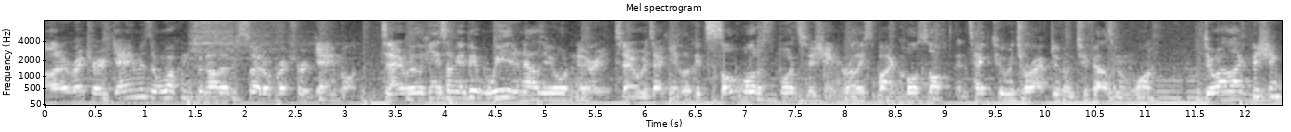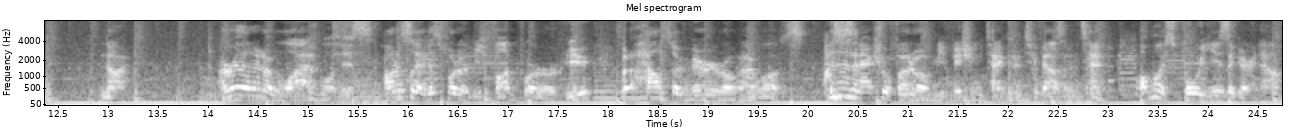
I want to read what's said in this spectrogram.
Retro Gamers and welcome to another episode of Retro Game On. Today we're looking at something a bit weird and out of the ordinary. Today we're taking a look at saltwater sports fishing released by Coresoft and Take 2 Interactive in 2001. Do I like fishing? No. I really don't know why I bought this. Honestly, I just thought it would be fun for a review, but how so very wrong I was. This is an actual photo of me fishing taken in 2010, almost four years ago now.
